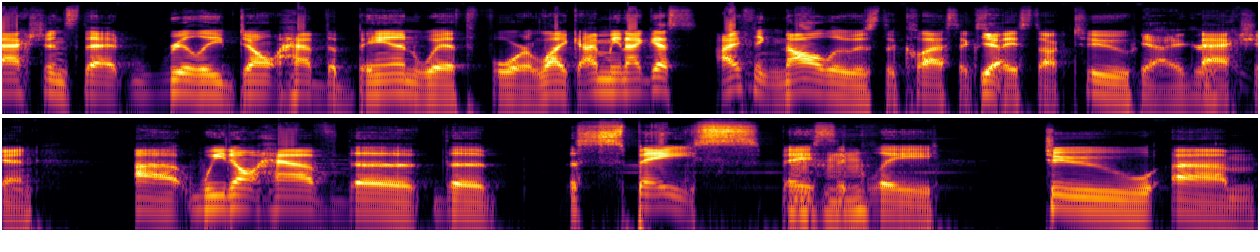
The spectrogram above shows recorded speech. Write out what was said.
factions that really don't have the bandwidth for like I mean, I guess I think Naalu is the classic Yeah. Space Dock 2 Yeah, I agree. faction. Uh, we don't have the the the space Mm-hmm. basically to um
